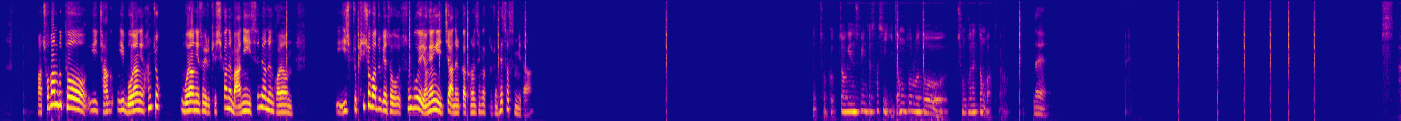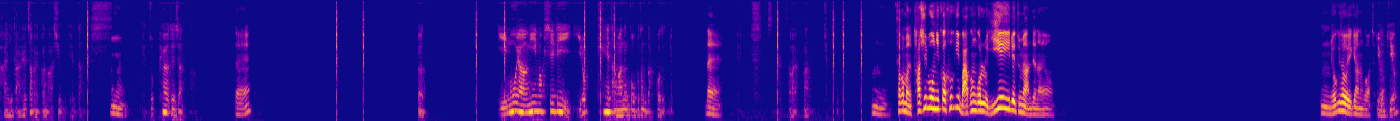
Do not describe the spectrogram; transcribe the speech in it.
아, 초반부터 이 작, 이 모양의 한쪽 모양에서 이렇게 시간을 많이 쓰면은 과연 이 20조 피쇼 바둑에서 승부에 영향이 있지 않을까 그런 생각도 좀 했었습니다. 적극적인 수인데 사실 이 정도로도 충분했던 것 같아요. 네. 아, 이 날일자가 약간 아쉬운 게 일단 음. 좁혀야 되지 않나. 네. 이 모양이 확실히 이렇게 당하는 것보단 낫거든요. 네. 날짜가 약간 아쉽고. 음. 잠깐만요. 다시 보니까 흑이 막은 걸로 2의 1에 두면 안 되나요? 음, 여기서 얘기하는 것 같은데. 여기요?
